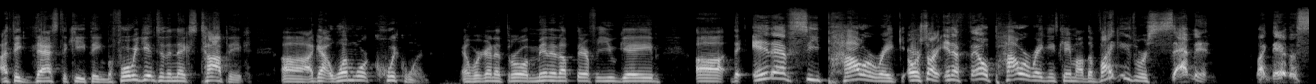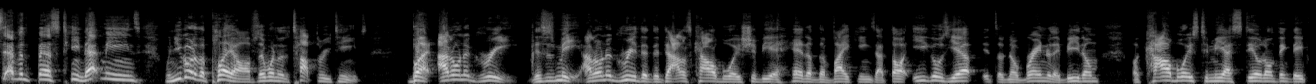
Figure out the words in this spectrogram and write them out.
I think that's the key thing. Before we get into the next topic, uh, I got one more quick one, and we're gonna throw a minute up there for you, Gabe. Uh, the NFC power ranking, or sorry, NFL power rankings came out. The Vikings were seven, like they're the seventh best team. That means when you go to the playoffs, they're one of the top three teams. But I don't agree. This is me. I don't agree that the Dallas Cowboys should be ahead of the Vikings. I thought Eagles, yep, it's a no brainer. They beat them. But Cowboys, to me, I still don't think they've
